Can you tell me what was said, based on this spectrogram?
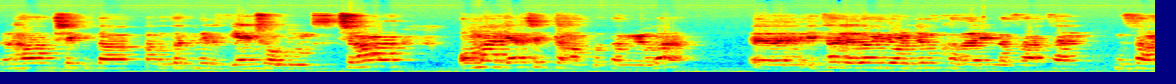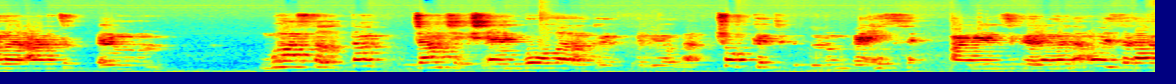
rahat bir şekilde atlatabiliriz genç olduğumuz için ama onlar gerçekten atlatamıyorlar. Ee, İtalya'dan gördüğüm kadarıyla zaten insanlar artık em, bu hastalıktan can çekiş, yani boğularak ölüyorlar. Çok kötü bir durum ve ailenizi göremeden. O yüzden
